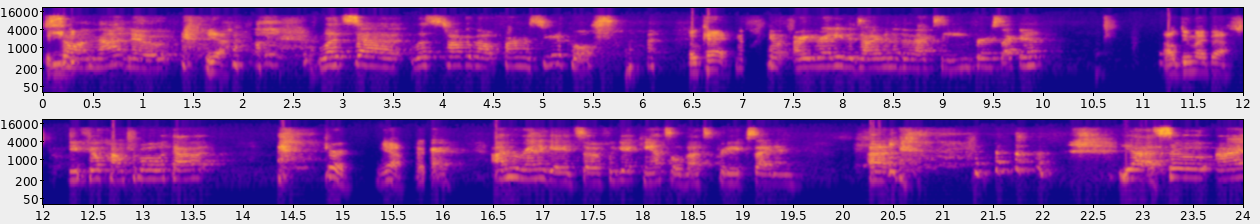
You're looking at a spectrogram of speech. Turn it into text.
So on that note, yeah, let's uh, let's talk about pharmaceuticals. okay. Are you ready to dive into the vaccine for a second? I'll do my best. Do you feel comfortable with that? sure. Yeah. Okay. I'm a renegade, so if we get canceled, that's pretty exciting. Uh, yeah, so I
